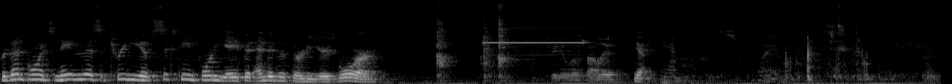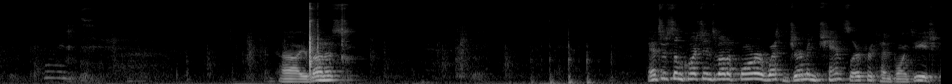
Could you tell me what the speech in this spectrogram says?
For 10 points, name this Treaty of 1648 that ended the Thirty Years' War. Treaty of Westphalia. Uh, your bonus. Answer some questions about a former West German chancellor for 10 points each.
